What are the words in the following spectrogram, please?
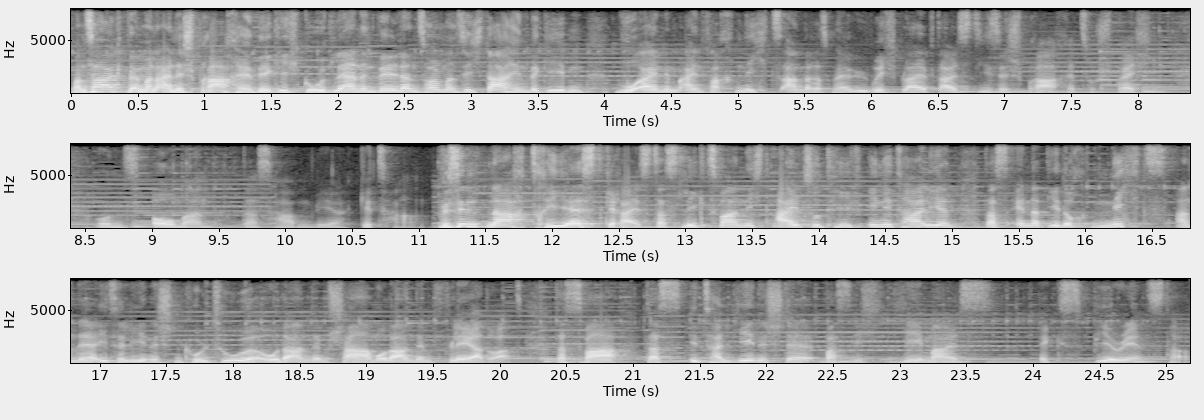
Man sagt, wenn man eine Sprache wirklich gut lernen will, dann soll man sich dahin begeben, wo einem einfach nichts anderes mehr übrig bleibt, als diese Sprache zu sprechen. Und oh Mann, das haben wir getan. Wir sind nach Triest gereist. Das liegt zwar nicht allzu tief in Italien, das ändert jedoch nichts an der italienischen Kultur oder an dem Charme oder an dem Flair dort. Das war das Italienischste, was ich jemals experienced habe.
